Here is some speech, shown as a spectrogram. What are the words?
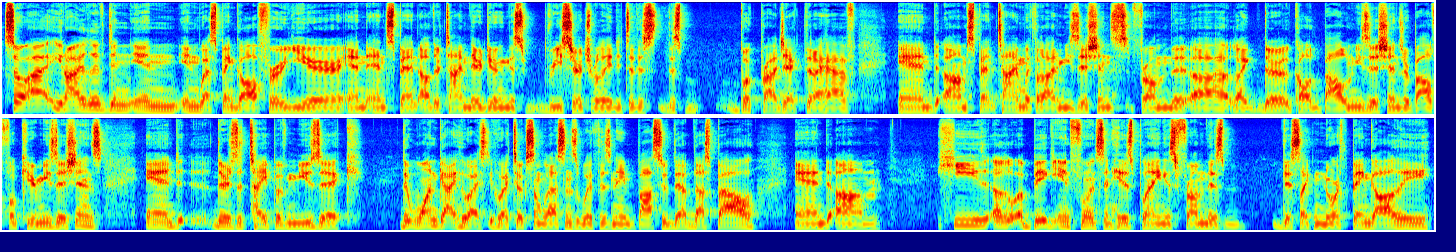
so I you know I lived in, in in West Bengal for a year and and spent other time there doing this research related to this this book project that I have and um, spent time with a lot of musicians from the uh, like they're called Baul musicians or Baul Fakir musicians, and there's a type of music. The one guy who I who I took some lessons with is named Basudeb Das Baul, and um, he a, a big influence in his playing is from this this like North Bengali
